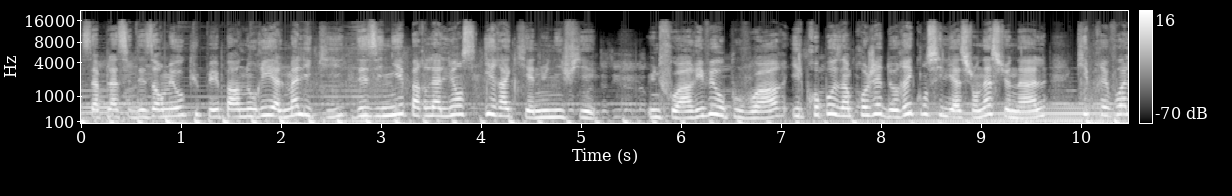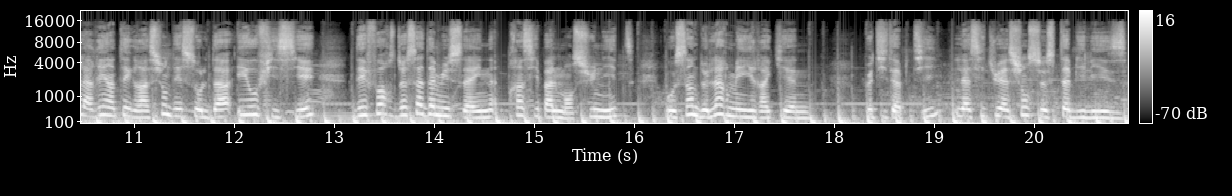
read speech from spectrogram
Sa place est désormais occupée par Nouri al-Maliki, désigné par l'Alliance irakienne unifiée. Une fois arrivé au pouvoir, il propose un projet de réconciliation nationale qui prévoit la réintégration des soldats et officiers des forces de Saddam Hussein, principalement sunnites, au sein de l'armée irakienne. Petit à petit, la situation se stabilise.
